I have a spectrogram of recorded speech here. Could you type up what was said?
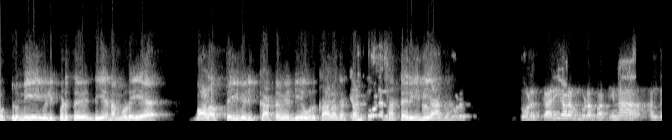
ஒற்றுமையை வெளிப்படுத்த வேண்டிய நம்முடைய பலத்தை வெளிக்காட்ட வேண்டிய ஒரு காலகட்டம். சட்ட ரீதியாக. தோழர் கரிகாலன் கூட பாத்தீங்கன்னா அந்த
